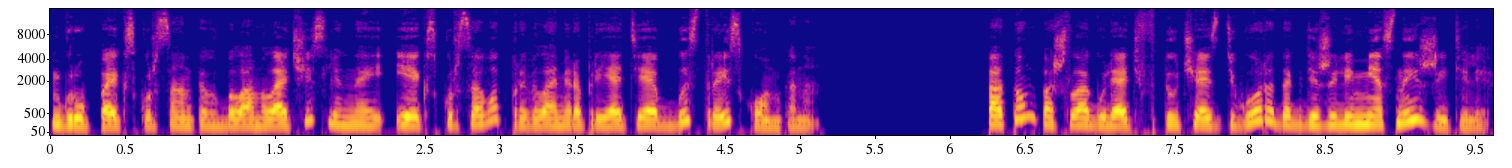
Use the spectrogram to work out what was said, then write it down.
Группа экскурсантов была малочисленной, и экскурсовод провела мероприятие быстро и скомканно. Потом пошла гулять в ту часть города, где жили местные жители,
